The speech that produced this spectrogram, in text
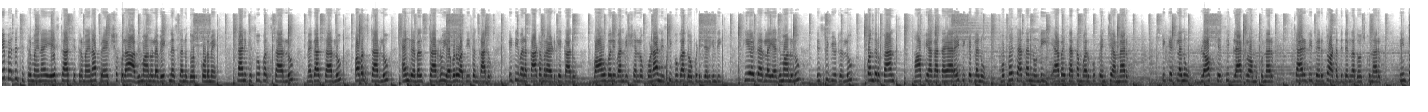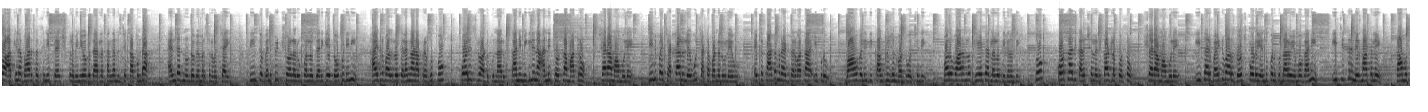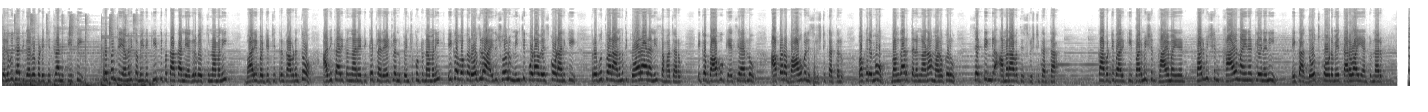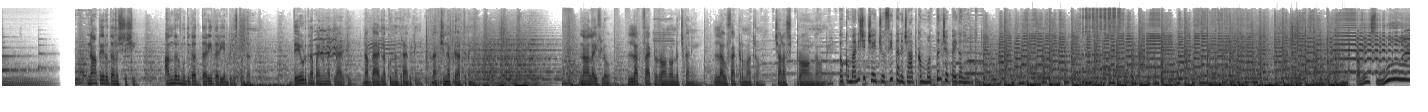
ఏ పెద్ద చిత్రమైనా ఏ స్టార్ చిత్రమైనా ప్రేక్షకుల అభిమానుల వీక్నెస్లను దోచుకోవడమే. దానికి సూపర్ స్టార్లు మెగాస్టార్లు పవర్ స్టార్లు యంగ్ రెబల్ స్టార్లు ఎవరూ అతీతం కాదు. ఇటీవల కాటమరాయుడికే కాదు బాహుబలి వన్ విషయంలో కూడా నిస్సిగ్గుగా దోపిడీ జరిగింది. థియేటర్ల యజమానులు డిస్ట్రిబ్యూటర్లు కొందరు ఫ్యాన్స్ మాఫియాగా తయారై టికెట్లను ముప్పై శాతం నుండి యాభై శాతం వరకు పెంచి అమ్మారు. టికెట్లను బ్లాక్ చేసి బ్లాక్లో అమ్ముకున్నారు. చారిటీ పేరుతో అడ్డదిడ్డంగా దోచుకున్నారు. దీంతో అఖిల భారత సినీ ప్రేక్షకుల వినియోగదారుల సంఘం నుంచే కాకుండా ఎందరి నుండో విమర్శలు వచ్చాయి. దీంతో బెనిఫిట్ షోల రూపంలో జరిగే దోపిడీని హైదరాబాద్లో తెలంగాణ ప్రభుత్వం పోలీసులు అడ్డుకున్నారు. కానీ మిగిలిన అన్ని చోట్ల మాత్రం షరా మామూలే దీనిపై చట్టాలు లేవు చట్టబండలు లేవు. ఇక కాటమరాడి తర్వాత ఇప్పుడు బాహుబలి ది కంక్లూజన్ వంతు వచ్చింది. మరో వారంలో థియేటర్లలో దిగనుంది. సో కోట్లాది కలెక్షన్ల రికార్డుల కోసం షరా మామూలే ఈసారి బయట వారు దోచుకోవడం ఎందుకు అనుకున్నారో ఏమో గాని ఈ చిత్ర నిర్మాతలే. తాము తెలుగు జాతి గర్వపడే చిత్రాన్ని తీసి ప్రపంచ యవనిక మీద కీర్తి పతాకాన్ని ఎగురవేస్తున్నామని భారీ బడ్జెట్ చిత్రం కావడంతో అధికారికంగానే టికెట్ల రేట్లను పెంచుకుంటున్నామని ఇక ఒక రోజులో ఐదు షోలు మించి కూడా వేసుకోవడానికి ప్రభుత్వాల అనుమతి కోరారని సమాచారం. ఇక బాబు కేసీఆర్లు అపర బాహుబలి సృష్టికర్తలు. ఒకరేమో బంగారు తెలంగాణ మరొకరు సెట్టింగ్ల అమరావతి సృష్టికర్త. కాబట్టి వారికి పర్మిషన్ ఖాయమైన పర్మిషన్ ఖాయమైనట్లేనని ఇక దోచుకోవడమే తర్వాయి అంటున్నారు. నా పేరు ధనుష్ రిషి అందరూ ముద్దుగా దరి దరి అని పిలుస్తుంటారు. దేవుడికి నా పైన ఉన్న క్లారిటీ నా బ్యాడ్ లక్ ఉన్న గ్రావిటీ నాకు చిన్నప్పుడే అర్థమైంది. నా లైఫ్లో లక్ ఫ్యాక్టర్ రాంగ్గా ఉండొచ్చు కానీ లవ్ ఫ్యాక్టర్ మాత్రం చాలా స్ట్రాంగ్గా ఉంది. ఒక మనిషి చేయి చూసి తన జాతకం మొత్తం చెప్పేయగలను. కమింగ్ సూ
